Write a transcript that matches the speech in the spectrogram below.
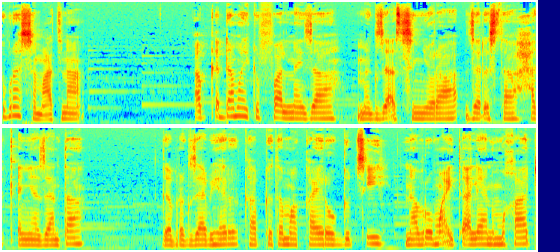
ክቡራት ሰማዕትና ኣብ ቀዳማይ ክፋል ናይዛ መግዛእት ስኞራ ዘርእስታ ሓቀኛ ዛንታ ገብረ እግዚኣብሔር ካብ ከተማ ካይሮ ግብፂ ናብ ሮማ ኢጣልያ ንምኻድ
